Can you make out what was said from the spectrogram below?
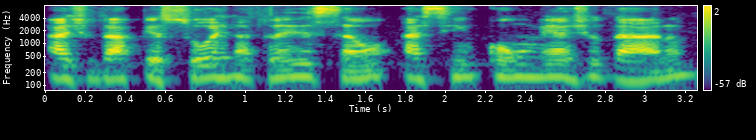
ajudar pessoas na transição, assim como me ajudaram,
